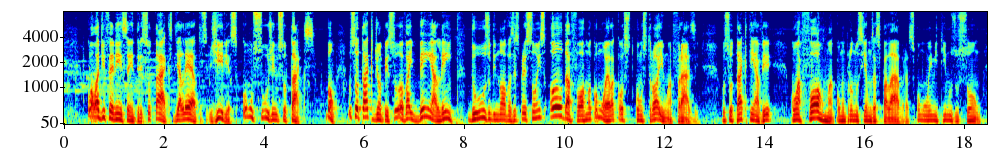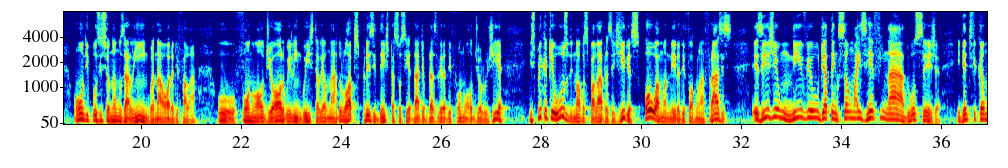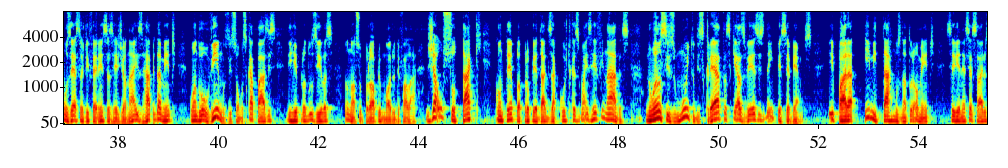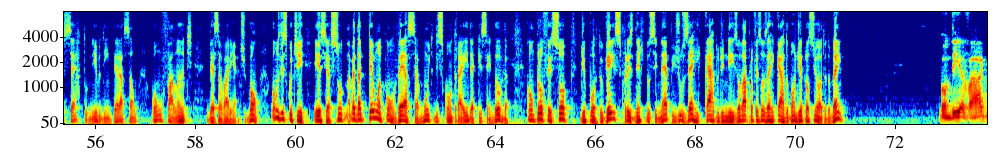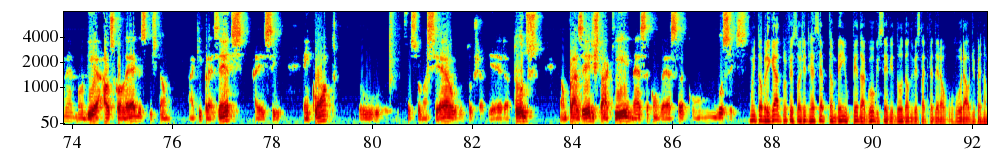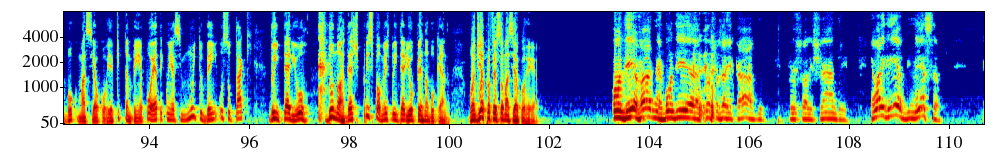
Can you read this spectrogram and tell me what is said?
Qual a diferença entre sotaques, dialetos, gírias? Como surgem os sotaques? Bom, o sotaque de uma pessoa vai bem além do uso de novas expressões ou da forma como ela constrói uma frase. O sotaque tem a ver com a forma como pronunciamos as palavras, como emitimos o som, onde posicionamos a língua na hora de falar. O fonoaudiólogo e linguista Leonardo Lopes, presidente da Sociedade Brasileira de Fonoaudiologia, explica que o uso de novas palavras e gírias, ou a maneira de formular frases, exige um nível de atenção mais refinado, ou seja, identificamos essas diferenças regionais rapidamente quando ouvimos e somos capazes de reproduzi-las no nosso próprio modo de falar. Já o sotaque contempla propriedades acústicas mais refinadas, nuances muito discretas que às vezes nem percebemos. E para imitarmos naturalmente, seria necessário certo nível de interação com o falante dessa variante. Bom, vamos discutir esse assunto, na verdade, ter uma conversa muito descontraída aqui, sem dúvida, com o professor de português, presidente do Cinep, José Ricardo Diniz. Olá, professor José Ricardo, bom dia para o senhor, tudo bem? Bom dia, Wagner, bom dia aos colegas que estão aqui presentes a esse encontro, o professor Maciel, o doutor Xavier, a todos é um prazer estar aqui nessa conversa com vocês. Muito obrigado, professor. A gente recebe também o pedagogo e servidor da Universidade Federal Rural de Pernambuco, Maciel Corrêa, que também é poeta e conhece muito bem o sotaque do interior do Nordeste, principalmente do interior pernambucano. Bom dia, professor Maciel Corrêa. Bom dia, Wagner. Bom dia, professor Zé Ricardo, professor Alexandre. É uma alegria imensa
